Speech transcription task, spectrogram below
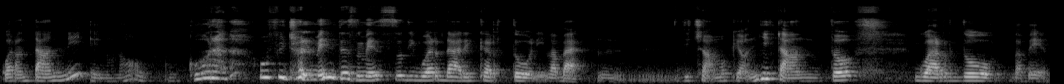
40 anni e non ho ancora ufficialmente smesso di guardare i cartoni. Vabbè, mm, diciamo che ogni tanto guardo, vabbè,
